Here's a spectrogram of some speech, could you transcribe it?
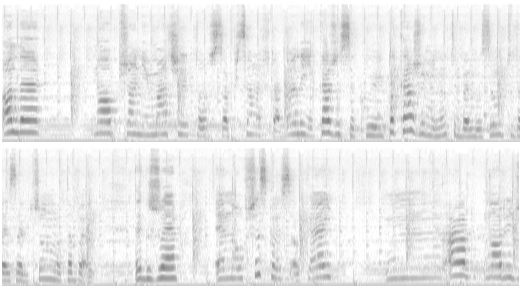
ale no przynajmniej macie to zapisane w tabeli i każdy sekund, i po każdej minuty będą znowu tutaj zaliczone na tabeli. Także e, no wszystko jest ok. Mm, a no Ridge,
